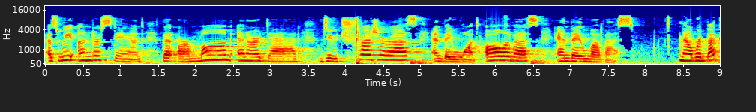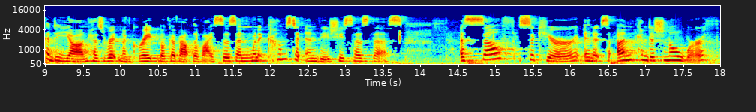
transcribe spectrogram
as we understand that our mom and our dad do treasure us and they want all of us and they love us. Now, Rebecca DeYoung has written a great book about the vices, and when it comes to envy, she says this A self secure in its unconditional worth,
